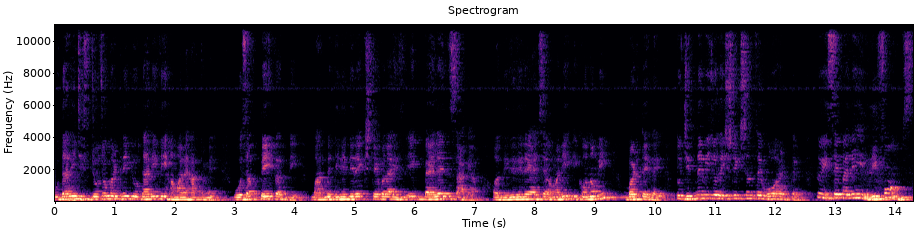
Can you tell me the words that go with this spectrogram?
उधारी जिस, जो जो कंट्री की उधारी थी हमारे हाथ में, वो सब पे कर दी। बाद में धीरे धीरे एक स्टेबलाइज एक बैलेंस आ गया और धीरे धीरे ऐसे हमारी इकोनॉमी बढ़ते गए तो जितने भी जो रिस्ट्रिक्शन थे, वो हट गए। तो इससे पहले रिफॉर्म्स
